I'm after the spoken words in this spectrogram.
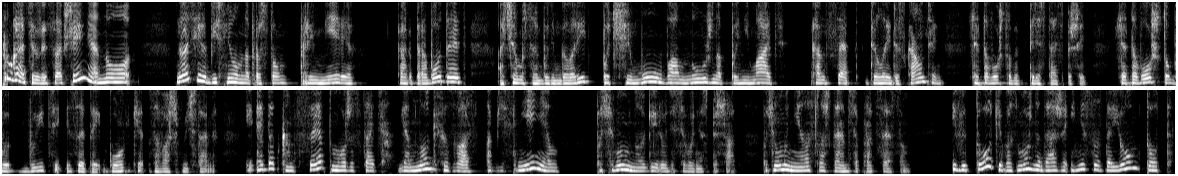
ругательные сообщения, но давайте я объясню вам на простом примере, как это работает, о чем мы с вами будем говорить, почему вам нужно понимать концепт delay discounting для того, чтобы перестать спешить, для того, чтобы выйти из этой гонки за вашими мечтами. И этот концепт может стать для многих из вас объяснением, почему многие люди сегодня спешат, почему мы не наслаждаемся процессом. И в итоге, возможно, даже и не создаем тот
